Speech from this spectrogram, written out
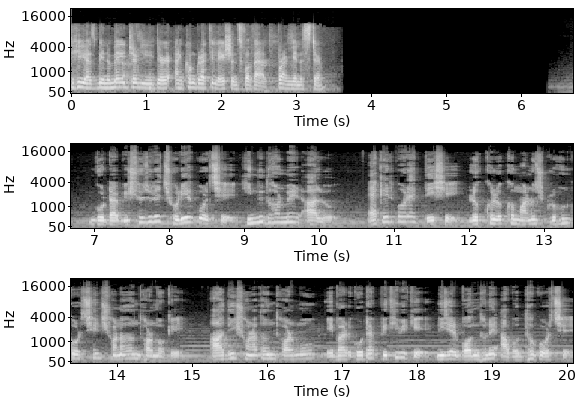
he has been a major leader, and congratulations for that, Prime Minister. গোটা বিশ্বজুড়ে ছড়িয়ে পড়ছে হিন্দু ধর্মের আলো একের পর এক দেশে লক্ষ লক্ষ মানুষ গ্রহণ করছেন সনাতন ধর্মকে। আদি সনাতন ধর্ম এবার গোটা পৃথিবীকে নিজের বন্ধনে আবদ্ধ করছে।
